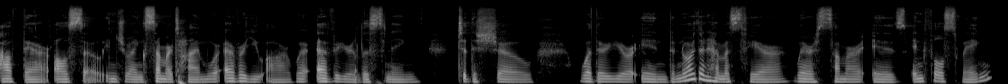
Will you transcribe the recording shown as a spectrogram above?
out there also enjoying summertime wherever you are, wherever you're listening to the show, whether you're in the Northern Hemisphere where summer is in full swing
